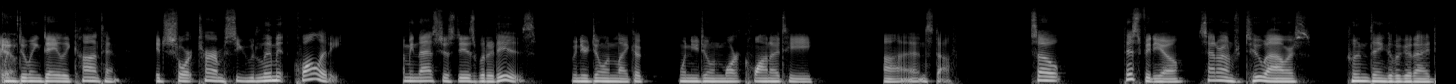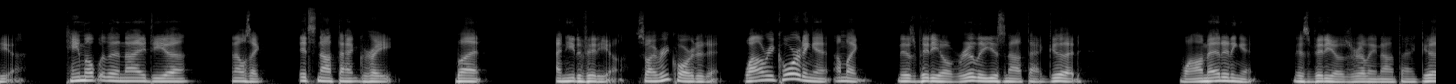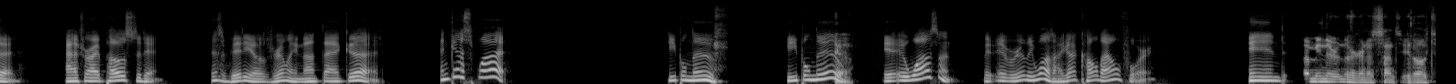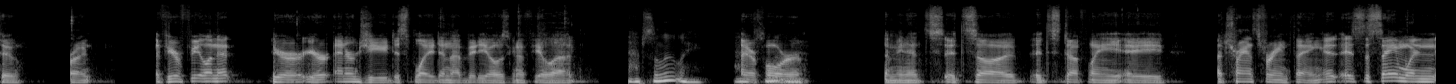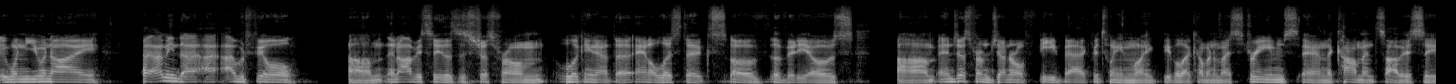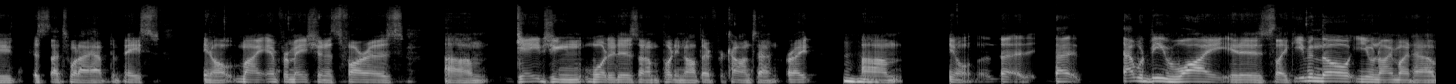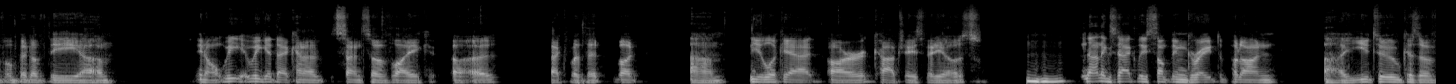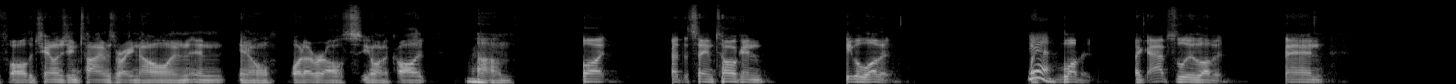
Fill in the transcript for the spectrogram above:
When Yeah. doing daily content, it's short term, so you limit quality. I mean, that's just is what it is when you're doing like a when you're doing more quantity uh, and stuff. So this video sat around for two hours, couldn't think of a good idea. Came up with an idea, and I was like, it's not that great, but I need a video. So I recorded it. While recording it, I'm like, this video really is not that good. While I'm editing it, this video is really not that good. After I posted it, this video is really not that good. And guess what? People knew. People knew. Yeah. It, it wasn't. It, it really was. I got called out for it. And I mean, they're they're gonna sense you though too, right? If you're feeling it, your your energy displayed in that video is gonna feel that. absolutely. Therefore. I mean, it's it's uh it's definitely a a transferring thing. It, it's the same when when you and I. I I mean, I, I would feel, um, and obviously this is just from looking at the analytics of the videos, um, and just from general feedback between like people that come into my streams and the comments, obviously, because that's what I have to base, you know, my information as far as um, gauging what it is that I'm putting out there for content, right? Mhm. um you know that that that would be why it is like even though you and i might have a bit of the um you know we we get that kind of sense of like uh effect with it but um you look at our cop chase videos Mhm. not exactly something great to put on uh youtube because of all the challenging times right now and and you know whatever else you want to call it Right. um but at the same token people love it like, yeah. love it. Like absolutely love it. And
